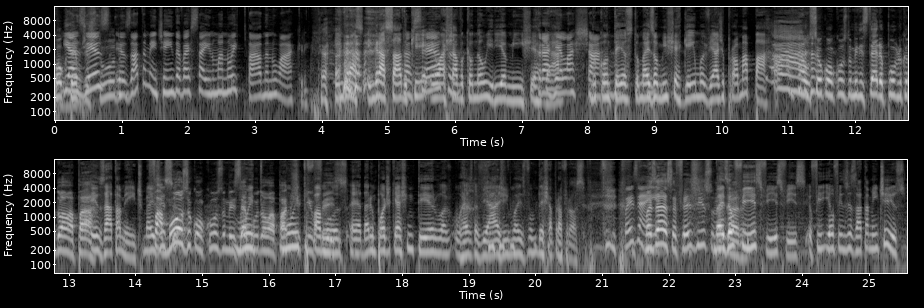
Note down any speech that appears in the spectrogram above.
Pouco e tempo às de vezes, estudo. exatamente, ainda vai sair numa noitada no Acre, Engra- engraçado Tá que certo? eu achava que eu não iria me para enxergar relaxar. no contexto, mas eu me enxerguei em uma viagem pro Amapá. Ah, o seu concurso do Ministério Público do Amapá. Exatamente. Mas famoso concurso do isso, Ministério muito, Público do Amapá que o muito Chiquinho famoso. fez. É, daria um podcast inteiro o resto da viagem, mas vamos deixar pra próxima. Pois é, Mas e- é, você fez isso, né, Mas eu cara? fiz, fiz, fiz. Eu fiz, eu fiz exatamente isso.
